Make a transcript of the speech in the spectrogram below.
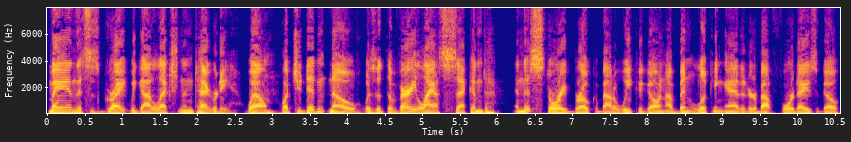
Man, this is great. We got election integrity. Well, what you didn't know was at the very last second, and this story broke about a week ago, and I've been looking at it, or about four days ago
